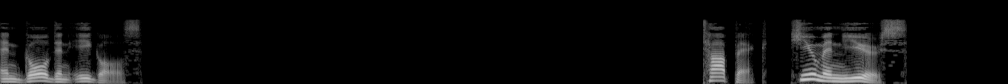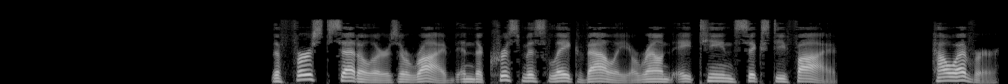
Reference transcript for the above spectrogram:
and golden eagles. Human use. The first settlers arrived in the Christmas Lake Valley around 1865. However,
